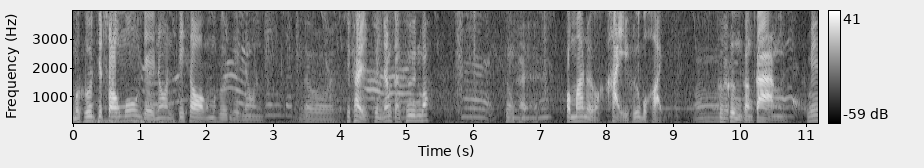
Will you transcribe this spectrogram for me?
เมื่อคืนจะสองโมงจะได้นอนตีสองเมื่อคืนจะได้นอนโโดยสิไข่ขึ้นย่ำกลางคืนบ่เฮ้ยช่วงไข่ประมาณแบบว่าไข่คือบ่ไข่อ๋อคือครึ่งกลางแม่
